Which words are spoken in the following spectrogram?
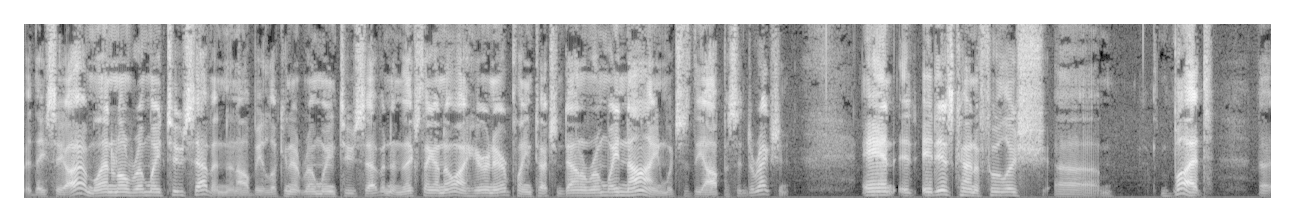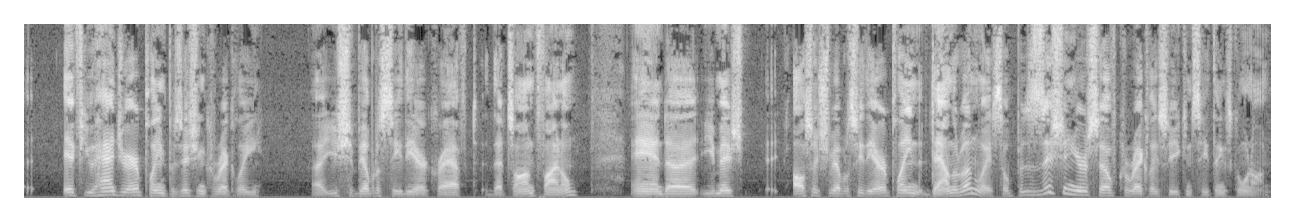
they say oh, I'm landing on runway 27, and I'll be looking at runway 27, and the next thing I know, I hear an airplane touching down on runway 9, which is the opposite direction. And it, it is kind of foolish, um, but uh, if you had your airplane positioned correctly, uh, you should be able to see the aircraft that's on final, and uh, you may sh- also should be able to see the airplane down the runway. So position yourself correctly so you can see things going on.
